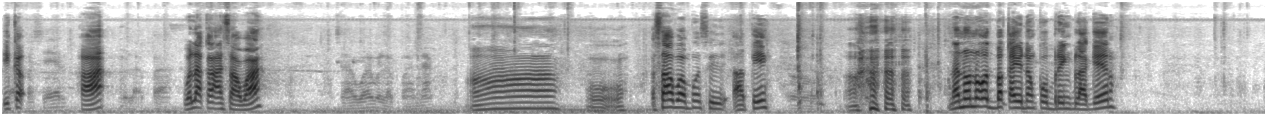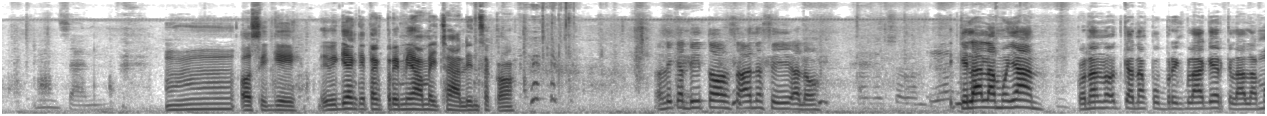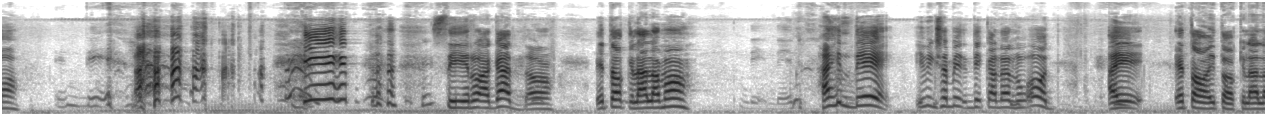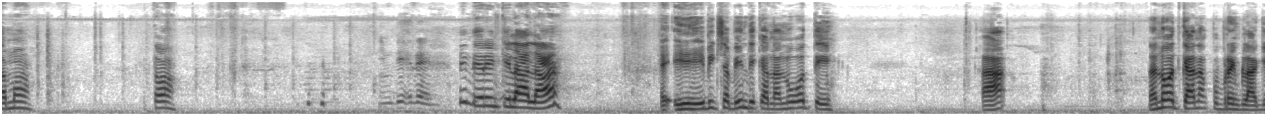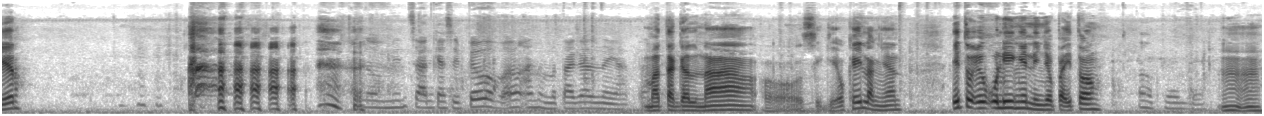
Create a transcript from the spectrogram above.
Ikaw, pa sir, ha? wala pa. Wala kang asawa? Asawa, wala pa anak. Ah, oo. Asawa mo si ate? Oo. Nanonood ba kayo ng pobreng vlogger? Minsan. Mm, o sige. Bibigyan kitang premium, may challenge ako. Halika dito, saan na si, ano? Kilala mo yan. Kung nanonood ka ng pobreng vlogger, kilala mo. Hindi. Zero agad. Oh. Ito, kilala mo? Hindi din. Ha, hindi. Ibig sabihin, hindi ka nanonood. Ay, ito, ito, kilala mo. Ito. Hindi rin. Hindi rin kilala. Eh, ibig sabihin, hindi ka nanood eh. Ha? Nanood ka ng pobreng vlogger? Ano, minsan kasi. Pero ano, matagal na yata. Matagal na. Oh, sige. Okay lang yan. Ito, iulingin ninyo pa ito. Oh, pwede. mm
